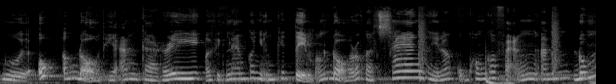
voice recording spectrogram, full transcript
người úc, ấn độ thì ăn cà ri. Ở việt nam có những cái tiệm ấn độ rất là sang thì nó cũng không có phản ánh đúng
